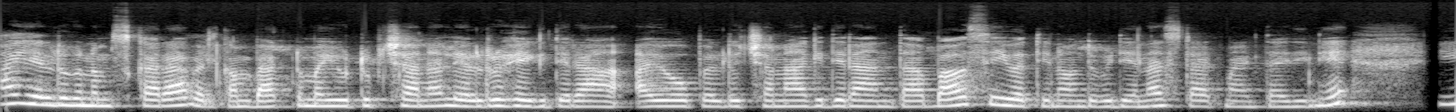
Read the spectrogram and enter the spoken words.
ಹಾಯ್ ಎಲ್ರಿಗೂ ನಮಸ್ಕಾರ. Welcome back to my YouTube channel ಎಲ್ಲರೂ ಹೇಗಿದ್ದೀರಾ? ಐ ಹೋಪ್ ಎಲ್ಲರೂ ಚೆನ್ನಾಗಿದ್ದೀರಾ ಅಂತ ಭಾವಿಸಿ ಇವತ್ತಿನ ಒಂದು ವಿಡಿಯೋನ ಸ್ಟಾರ್ಟ್ ಮಾಡ್ತಾ ಇದ್ದೀನಿ. ಈ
